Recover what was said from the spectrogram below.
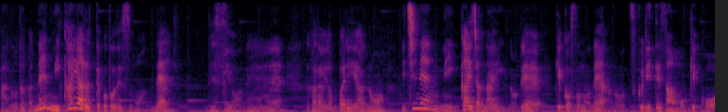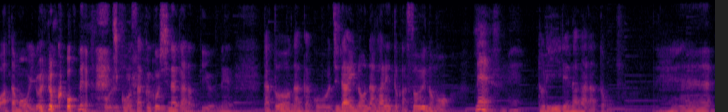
はい、あのだから年2回やるってことですもんね。ですよね。だからやっぱりあの1年に1回じゃないので結構そのねあの作り手さんも結構頭をいろいろこうね、ね、試行錯誤しながらっていうね。あとなんかこう時代の流れとかそういうのもね、ね、取り入れながらと。ね。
